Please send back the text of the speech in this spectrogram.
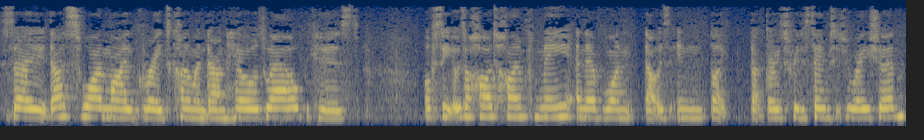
So that's why my grades kind of went downhill as well, because obviously it was a hard time for me and everyone that was in like that goes through the same situation.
